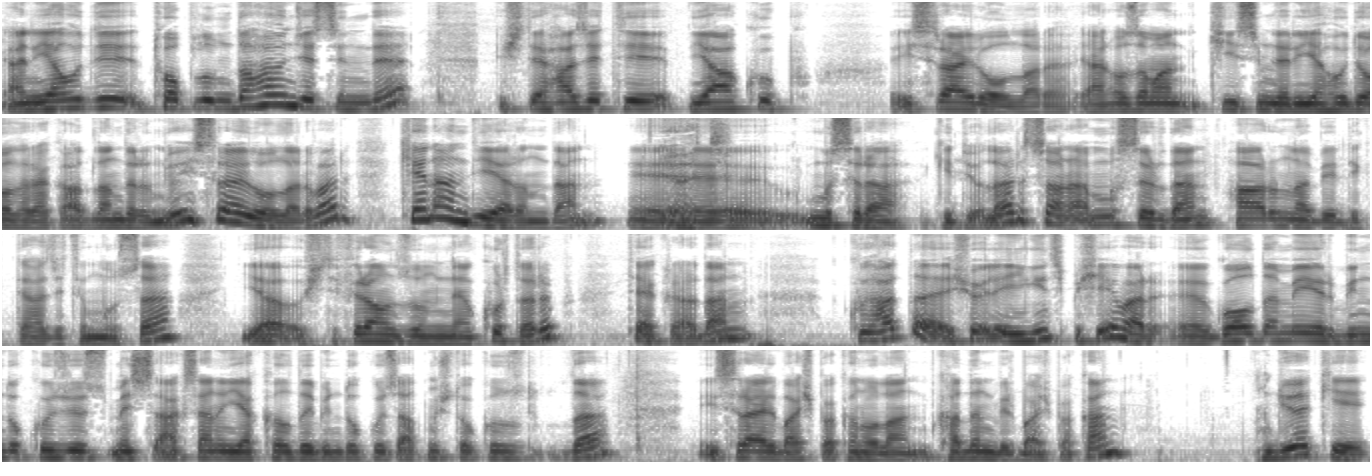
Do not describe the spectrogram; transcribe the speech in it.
Yani Yahudi toplum daha öncesinde işte Hazreti Yakup İsrailoğulları yani o zamanki isimleri Yahudi olarak adlandırılmıyor. İsrailoğulları var. Kenan diyarından e, evet. Mısır'a gidiyorlar. Sonra Mısır'dan Harun'la birlikte Hazreti Musa ya işte Firavun zulmünden kurtarıp tekrardan Hatta şöyle ilginç bir şey var. E, Golda Meir 1900 Mescid-i Aksa'nın yakıldığı 1969'da İsrail Başbakanı olan kadın bir başbakan Diyor ki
